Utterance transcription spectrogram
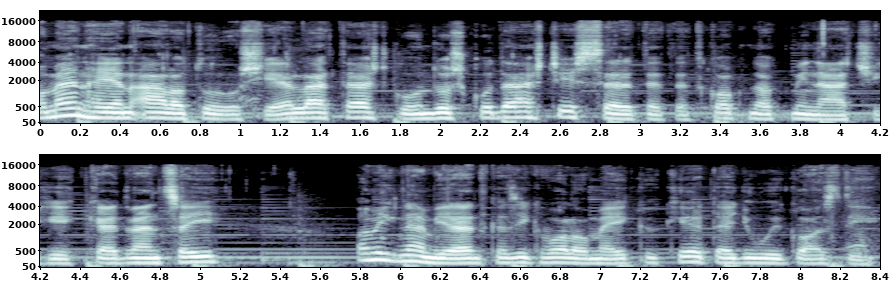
A menhelyen állatorvosi ellátást, gondoskodást és szeretetet kapnak Minácsikék kedvencei, amíg nem jelentkezik valamelyikükért egy új gazdi.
